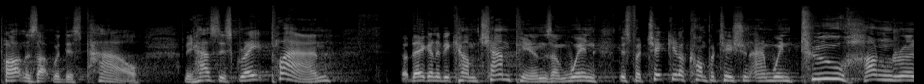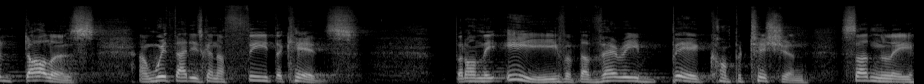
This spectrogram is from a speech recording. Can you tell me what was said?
partners up with this pal. And he has this great plan that they're going to become champions and win this particular competition and win $200. And with that, he's going to feed the kids. But on the eve of the very big competition, suddenly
